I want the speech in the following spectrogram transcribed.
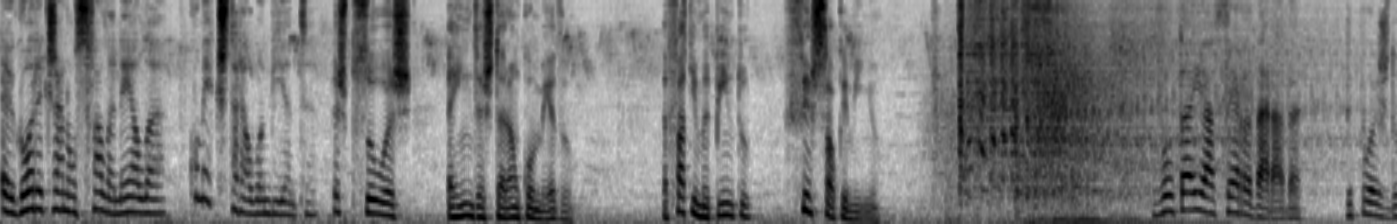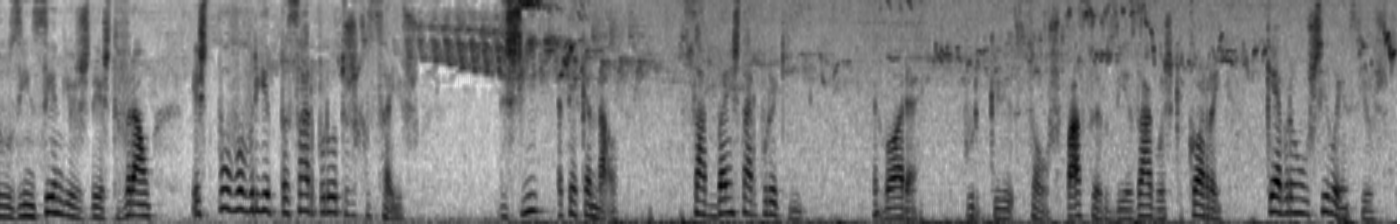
Agora que já não se fala nela, como é que estará o ambiente? As pessoas ainda estarão com medo. A Fátima Pinto fez-se ao caminho. Voltei à Serra da Arada. Depois dos incêndios deste verão, este povo haveria de passar por outros receios. Desci até Candal. Sabe bem estar por aqui. Agora, porque só os pássaros e as águas que correm quebram os silêncios.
